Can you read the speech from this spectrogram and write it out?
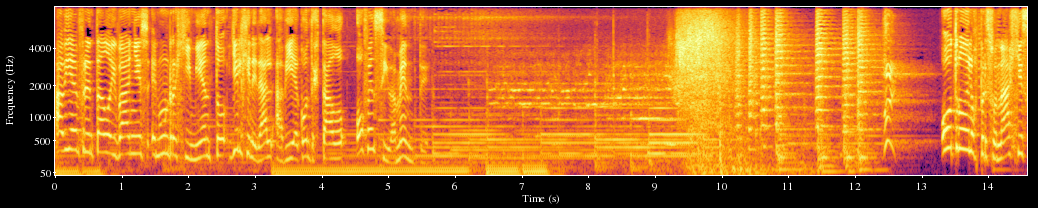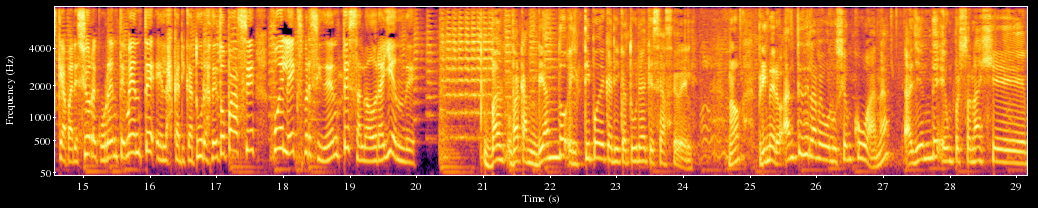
había enfrentado a Ibáñez en un regimiento y el general había contestado ofensivamente. Otro de los personajes que apareció recurrentemente en las caricaturas de Topace fue el expresidente Salvador Allende. Va, cambiando el tipo de caricatura que se hace de él. ¿No? Primero, antes de la Revolución Cubana, Allende es un personaje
